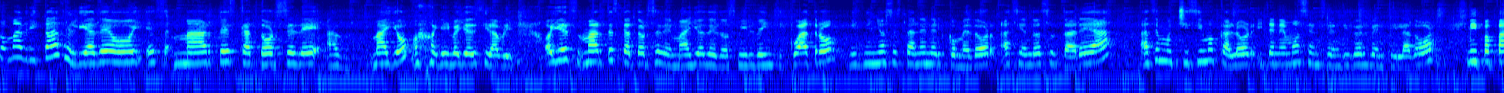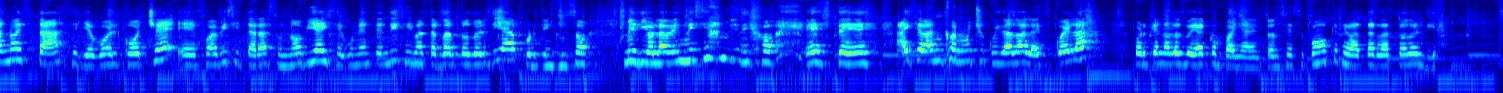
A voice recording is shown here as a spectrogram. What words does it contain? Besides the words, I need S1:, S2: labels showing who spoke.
S1: Comadritas, el día de hoy es martes 14 de mayo, oye, iba a decir abril, hoy es martes 14 de mayo de 2024, mis niños están en el comedor haciendo su tarea, hace muchísimo calor y tenemos encendido el ventilador, mi papá no está, se llevó el coche, eh, fue a visitar a su novia y según entendí se iba a tardar todo el día porque incluso me dio la bendición, me dijo, este, ahí se van con mucho cuidado a la escuela porque no los voy a acompañar, entonces supongo que se va a tardar todo el día.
